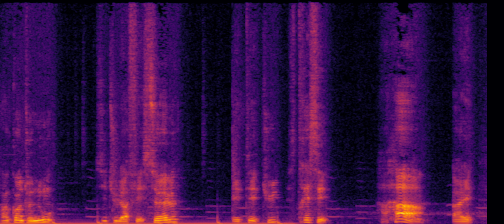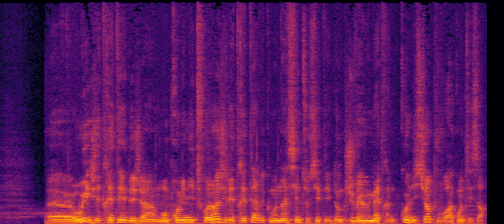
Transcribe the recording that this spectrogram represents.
Raconte-nous si tu l'as fait seul. Étais-tu stressé? Ah ah Allez. Euh, oui, j'ai traité déjà mon premier nid de frelons, je l'ai traité avec mon ancienne société. Donc je vais me mettre en condition pour vous raconter ça.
